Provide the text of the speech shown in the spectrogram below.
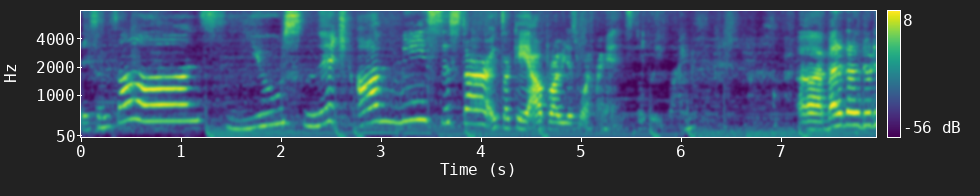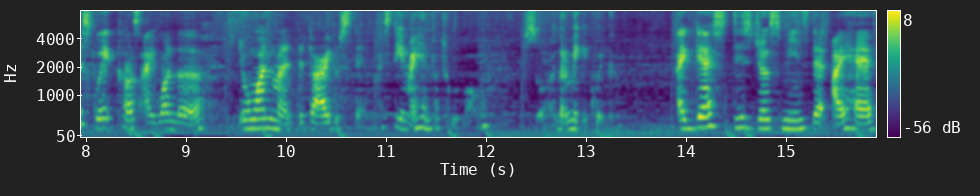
Listen, sons, you snitched on me, sister. It's okay, I'll probably just wash my hands. Totally fine. Uh, but I gotta do this quick because I want the don't want my the dye to stay, stay in my hand for too long. So I gotta make it quick. I guess this just means that I have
